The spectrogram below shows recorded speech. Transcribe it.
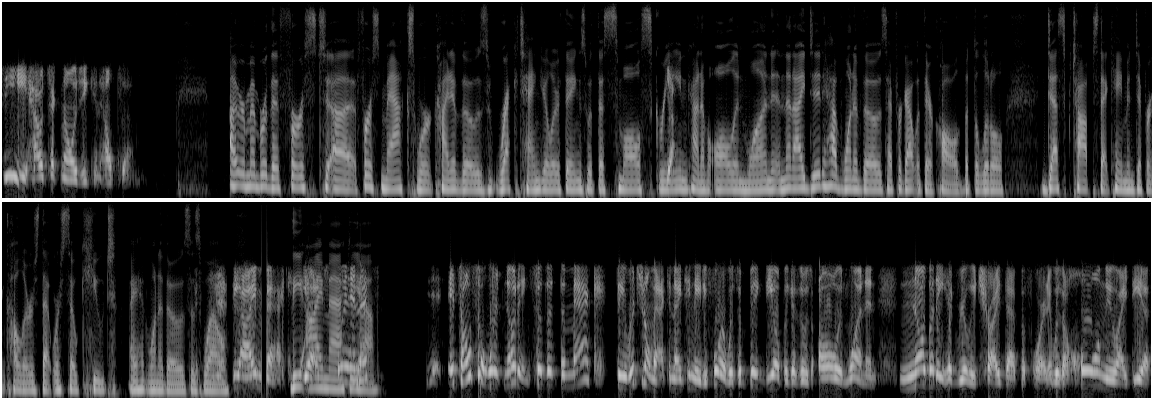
see how technology can help them. I remember the first uh, first Macs were kind of those rectangular things with the small screen, yeah. kind of all in one. And then I did have one of those. I forgot what they're called, but the little desktops that came in different colors that were so cute. I had one of those as well. The iMac. The yes. iMac, well, yeah. It's also worth noting so that the Mac, the original Mac in 1984, was a big deal because it was all in one, and nobody had really tried that before. And it was a whole new idea.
